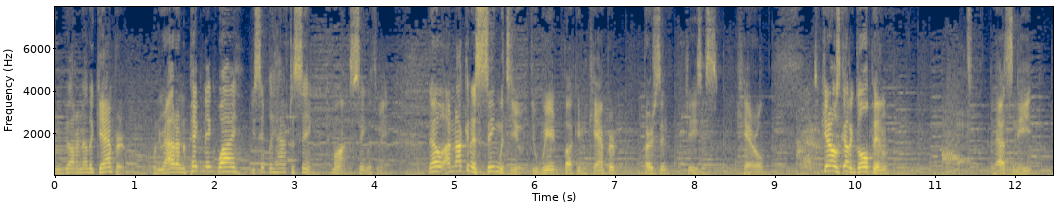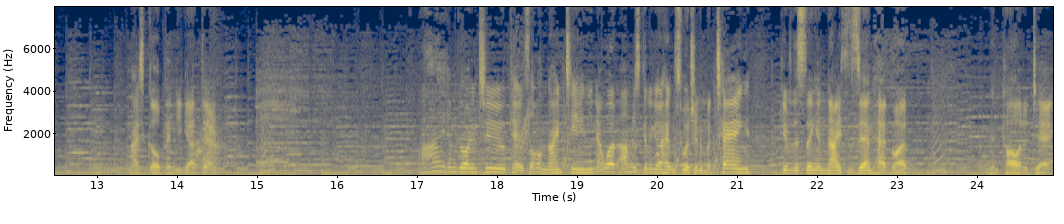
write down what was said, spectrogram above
And we've got another camper. When you're out on a picnic, why? You simply have to sing. Come on, sing with me. No, I'm not gonna sing with you, you weird fucking camper person. Jesus, Carol. So Carol's got a Gulpin. And that's neat. Nice Gulpin you got there. I am going to... Okay, it's level 19. You know what? I'm just going to go ahead and switch into Metang, give this thing a nice Zen headbutt, and then call it a day.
